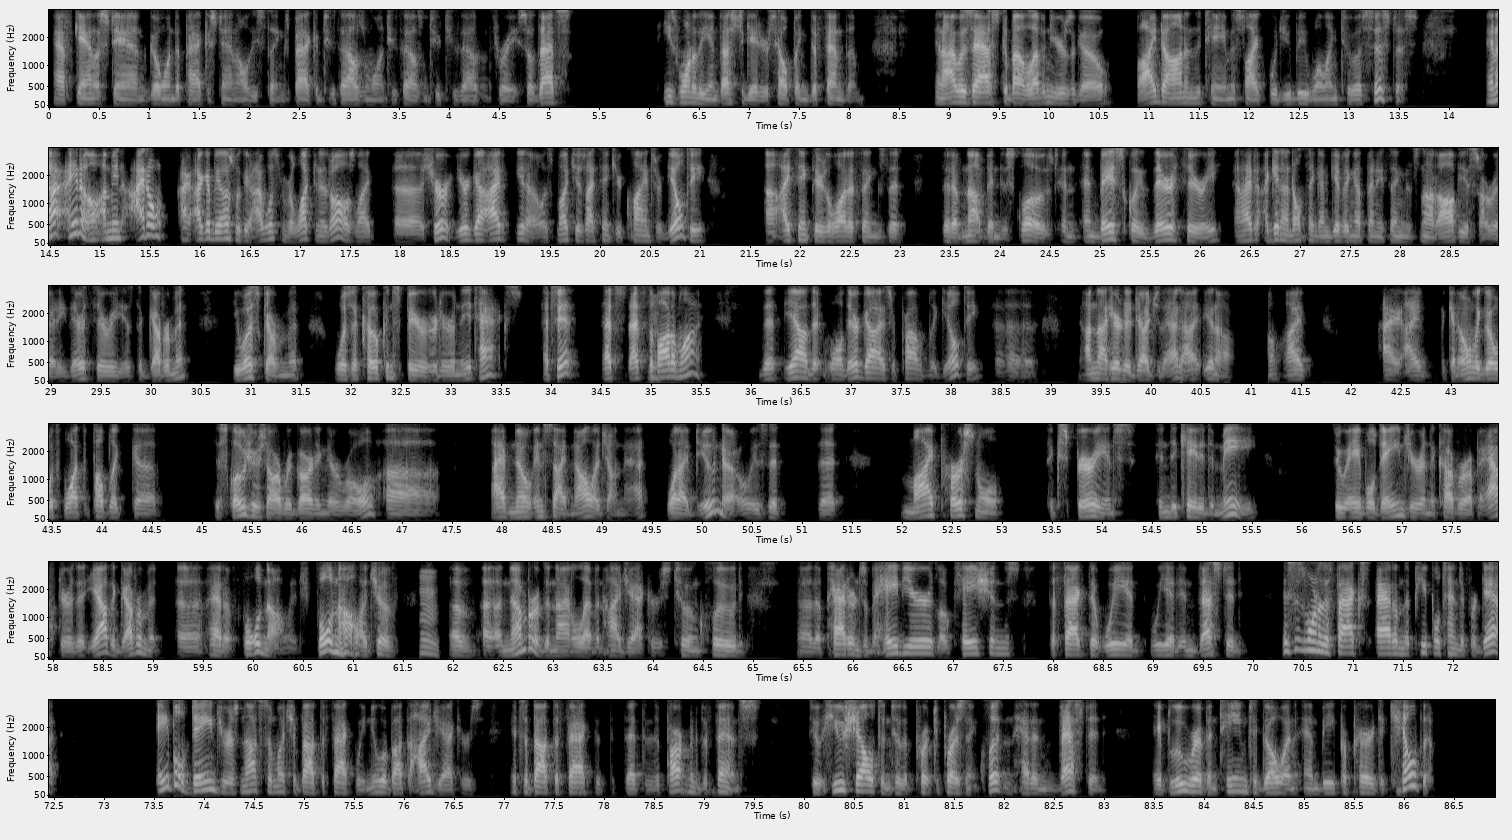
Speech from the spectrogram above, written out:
Afghanistan, going to Pakistan, all these things back in 2001, 2002, 2003. So that's he's one of the investigators helping defend them. And I was asked about 11 years ago by Don and the team, it's like, would you be willing to assist us? And I, you know, I mean, I don't, I, I gotta be honest with you, I wasn't reluctant at all. I was like, uh, sure, your guy, you know, as much as I think your clients are guilty, uh, I think there's a lot of things that that have not been disclosed. And and basically their theory, and I, again, I don't think I'm giving up anything that's not obvious already. Their theory is the government, U.S. government, was a co-conspirator in the attacks. That's it. That's that's the Hmm. bottom line. That yeah, that while their guys are probably guilty, uh, I'm not here to judge that. I you know I I, I can only go with what the public uh, disclosures are regarding their role. Uh, I have no inside knowledge on that. What I do know is that that my personal experience indicated to me through Able Danger and the cover up after that, yeah, the government uh, had a full knowledge, full knowledge of Hmm. of a number of the 9/11 hijackers, to include uh, the patterns of behavior, locations, the fact that we had we had invested. This is one of the facts, Adam, that people tend to forget. Able Danger is not so much about the fact we knew about the hijackers; it's about the fact that that the Department of Defense, through Hugh Shelton to the to President Clinton, had invested a blue ribbon team to go and, and be prepared to kill them.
